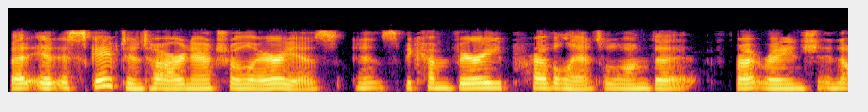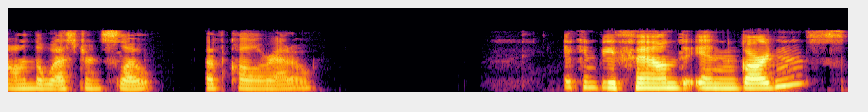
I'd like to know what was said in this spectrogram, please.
but it escaped into our natural areas and it's become very prevalent along the Front Range and on the western slope of Colorado. It can be found in gardens,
